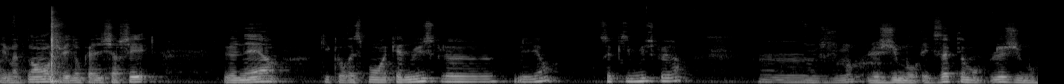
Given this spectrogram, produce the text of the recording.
Et maintenant, je vais donc aller chercher le nerf qui correspond à quel muscle, Lilian Ce petit muscle-là? Hum, jumeau. Le jumeau, exactement, le jumeau.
